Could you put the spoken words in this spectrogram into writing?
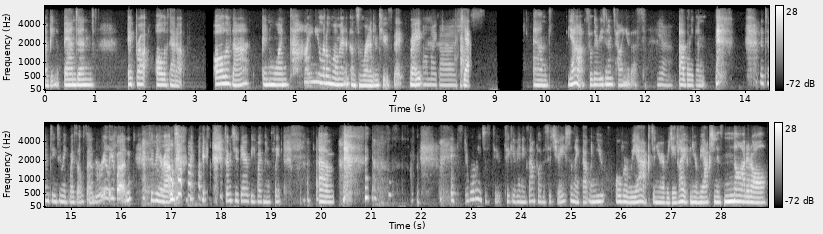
I'm being abandoned. It brought all of that up. All of that in one tiny little moment on some random Tuesday, right? Oh my gosh. Yes. And yeah, so the reason I'm telling you this, Yeah. other than attempting to make myself sound really fun to be around, don't you dare be five minutes late. Um, it's really just to, to give you an example of a situation like that when you overreact in your everyday life and your reaction is not at all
